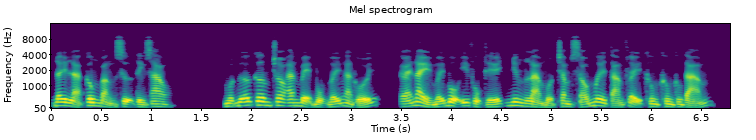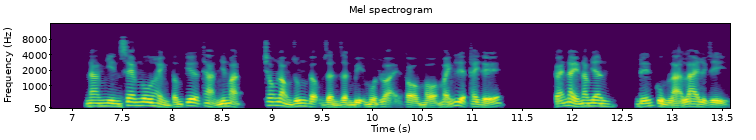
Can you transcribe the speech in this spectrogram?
đây là công bằng sự tình sao? Một bữa cơm cho ăn bệ bụng mấy ngàn khối, cái này mấy bộ y phục thế nhưng là một trăm sáu mươi tám phẩy không không không tám. Nàng nhìn xem ngô hành tấm kia thản nhiên mặt, trong lòng rung động dần dần bị một loại tò mò mãnh liệt thay thế. Cái này nam nhân, đến cùng là lai lịch gì?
